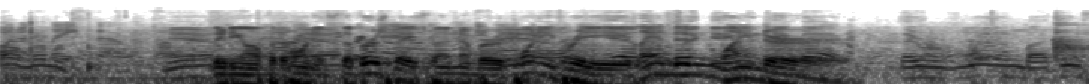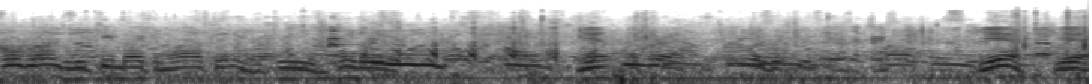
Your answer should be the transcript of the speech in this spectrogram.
Leading off for the Hornets, the first baseman, number 23, Yeah, that was that Landon game. We came Winder. They were winning by three or four runs. We came back in the last inning or two and pulled it. Yeah, that's right. It was the first game of the season. Yeah, yeah.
